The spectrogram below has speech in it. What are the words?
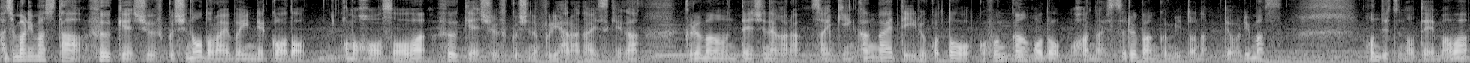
始まりました。風景修復師のドライブインレコード。この放送は風景修復師の栗原大輔が車を運転しながら最近考えていることを5分間ほどお話しする番組となっております。本日のテーマは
